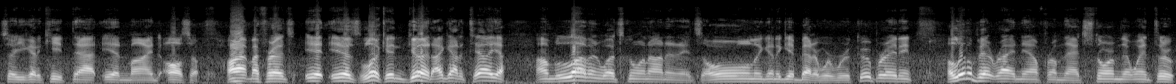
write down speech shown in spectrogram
so you got to keep that in mind also. All right, my friends, it is looking good. I got to tell you, I'm loving what's going on, and it's only going to get better. We're recuperating a little bit right now from that storm that went through,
